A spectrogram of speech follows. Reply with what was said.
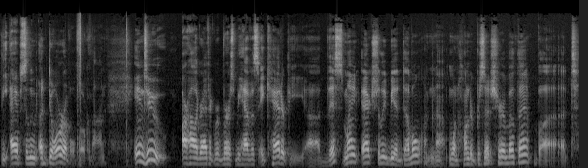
The absolute adorable Pokemon. Into our holographic reverse, we have us a Caterpie. Uh, this might actually be a double. I'm not 100% sure about that, but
